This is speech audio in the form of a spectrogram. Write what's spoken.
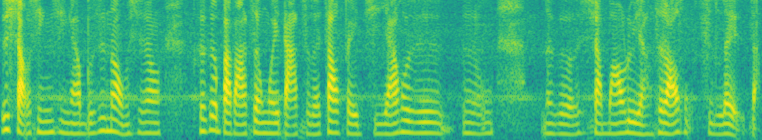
就小星星啊，不是那种希望哥哥爸爸真威打出来造飞机啊，或者是嗯那个小毛驴两只老虎之类的这样。”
